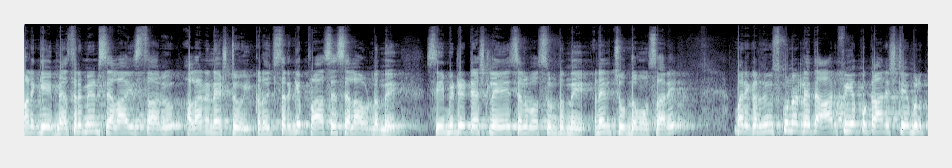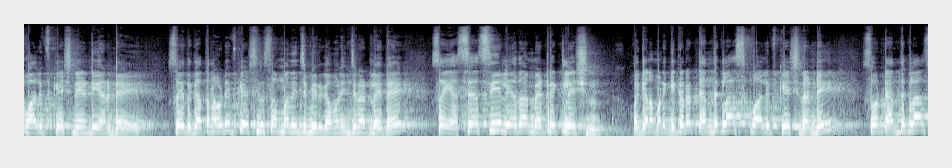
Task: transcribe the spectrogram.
మనకి మెజర్మెంట్స్ ఎలా ఇస్తారు? అలానే నెక్స్ట్ ఇక్కడ వచ్చేసరికి ప్రాసెస్ ఎలా ఉంటుంది? సిబిటి టెస్ట్లో ఏ సిలబస్ ఉంటుంది అనేది చూద్దాం ఒకసారి. మరి ఇక్కడ చూసుకున్నట్లయితే ఆర్పిఎఫ్ కానిస్టేబుల్ క్వాలిఫికేషన్ ఏంటి అంటే సో ఇది గత నోటిఫికేషన్కి సంబంధించి మీరు గమనించినట్లయితే సో ఎస్ఎస్సి లేదా మెట్రికులేషన్ ఓకేనా మనకి ఇక్కడ టెన్త్ క్లాస్ క్వాలిఫికేషన్ అండి. సో టెన్త్ క్లాస్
